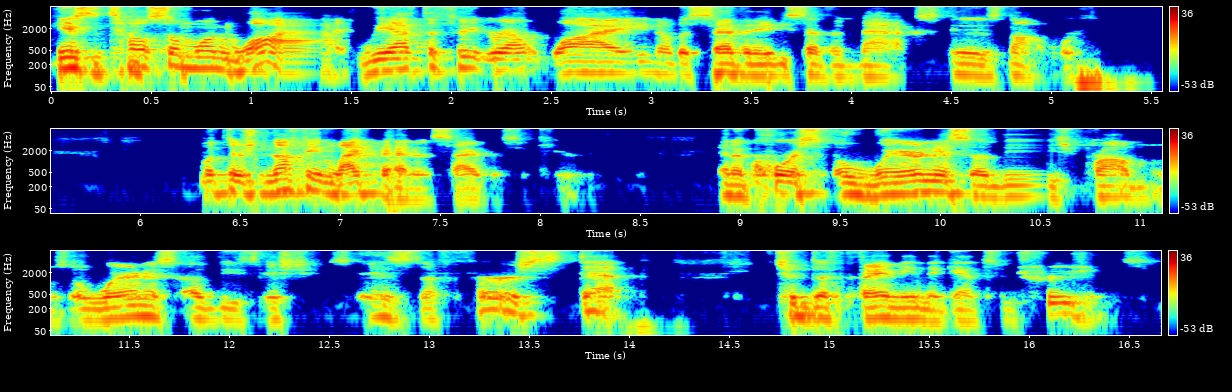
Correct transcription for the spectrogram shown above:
He has to tell someone why. We have to figure out why, you know, the 787 MAX is not working. But there's nothing like that in cybersecurity. And of course, awareness of these problems, awareness of these issues is the first step to defending against intrusions.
